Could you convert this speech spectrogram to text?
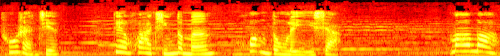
突然间，电话亭的门晃动了一下，妈妈。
